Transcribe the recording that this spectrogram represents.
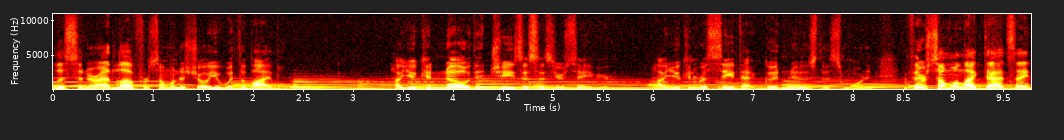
listener, I'd love for someone to show you with the Bible how you can know that Jesus is your Savior how you can receive that good news this morning. If there's someone like that saying,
